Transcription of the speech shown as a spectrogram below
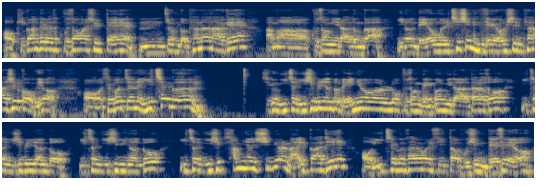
어, 기관들에서 구성하실 때 음, 좀더 편안하게 아마 구성이라든가 이런 내용을 치시는 게 훨씬 편하실 거고요. 어, 세 번째는 이 책은 지금 2021년도 매뉴얼로 구성된 겁니다. 따라서 2021년도, 2022년도, 2023년 12월 말까지 어, 이 책은 사용할 수 있다고 보시면 되세요.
